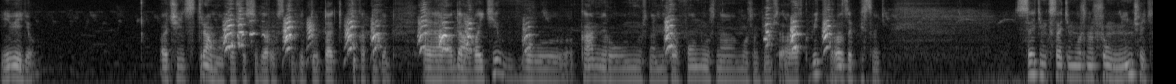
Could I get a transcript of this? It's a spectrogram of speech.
не видел. Очень странно, что себя русский ведут, так тихо Э, да, войти в камеру нужно, микрофон нужно, можно раз купить, раз записывать. С этим, кстати, можно шум уменьшить,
